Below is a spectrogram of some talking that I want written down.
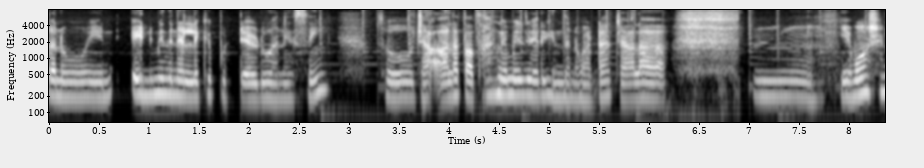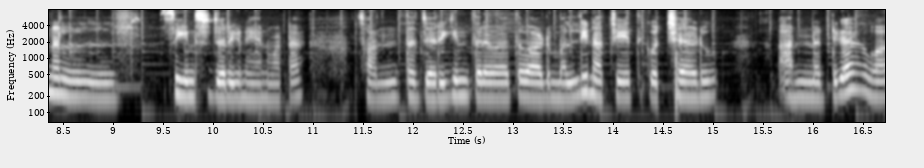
తను ఎన్ ఎనిమిది నెలలకి పుట్టాడు అనేసి. సో చాలా తతంగమే జరిగిందనమాట. చాలా ఎమోషనల్ సీన్స్ జరిగినాయి అనమాట సో అంత జరిగిన తర్వాత వాడు మళ్ళీ నా చేతికి వచ్చాడు అన్నట్టుగా వా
